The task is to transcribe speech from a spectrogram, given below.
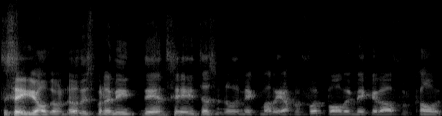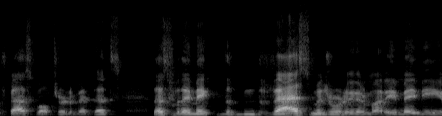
to say y'all don't know this, but I mean, the NCAA doesn't really make money off of football. They make it off of college basketball tournament. That's that's where they make the, the vast majority of their money. Maybe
